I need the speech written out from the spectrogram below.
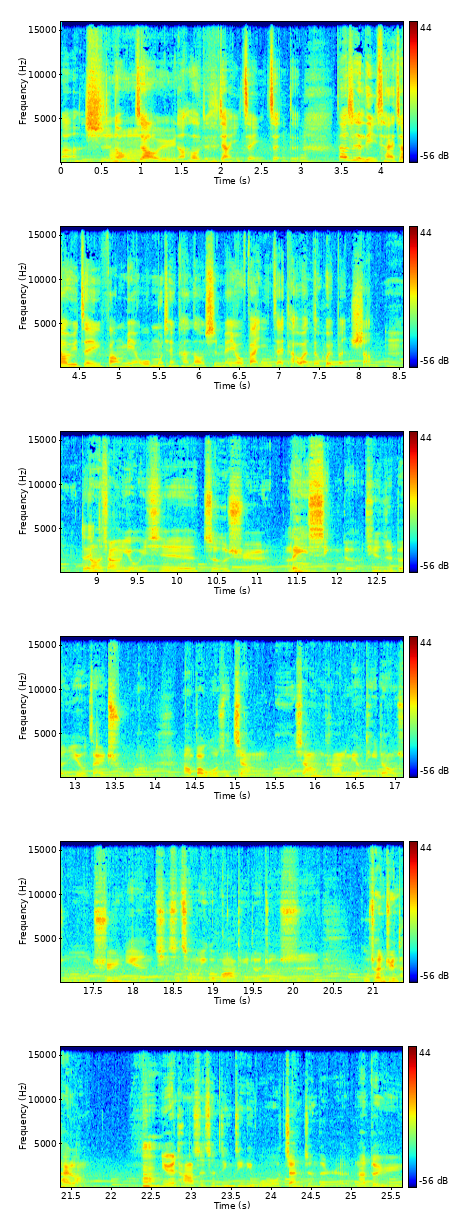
啊，食农教育，然后就是这样一阵一阵的。但是理财教育这一方面，我目前看到是没有反映在台湾的绘本上。嗯，对。然后像有一些哲学类型的，其实日本也有在出嘛，然后包括是讲。像它里面有提到说，去年其实成为一个话题的就是古川俊太郎，嗯，因为他是曾经经历过战争的人。那对于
